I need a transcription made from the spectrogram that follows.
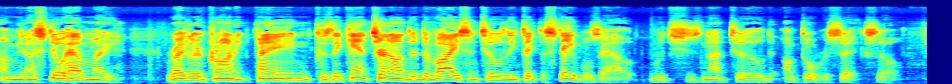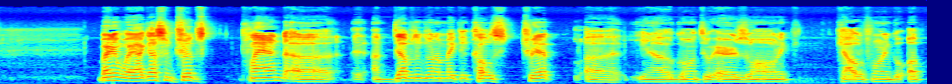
I mean, I still have my regular chronic pain because they can't turn on the device until they take the staples out, which is not till October 6th. So, but anyway, I got some trips planned. Uh, I'm definitely going to make a coast trip. Uh, you know, going through Arizona, California, go up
